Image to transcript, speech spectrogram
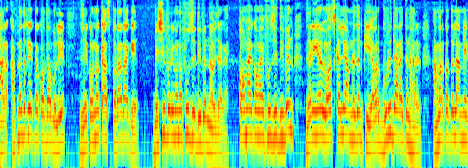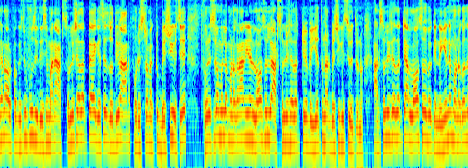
আর আপনাদেরকে একটা কথা বলি, যে কোনো কাজ করার আগে বেশি পরিমাণে পুঁজি দিবেন না ওই জায়গায়। কমায় কমায় ফুজি দিবেন, যেন এখানে লস খাইলে আপনি যেন কি, আবার ঘুরি দাঁড়াইতেন হারেন। আমার কথা হলে, আমি এখানে অল্প কিছু ফুজি দিয়েছি মানে আটচল্লিশ হাজার টাকা গেছে, যদিও আর পরিশ্রম একটু বেশি হয়েছে। পরিশ্রম হলে মনে করেন, আর এখানে লস হলে আটচল্লিশ হাজার টাকা ইয়ে তো আর বেশি কিছু হইতো না। আটচল্লিশ হাজার টাকা লস হবে কিনা? এখানে মনে করেন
